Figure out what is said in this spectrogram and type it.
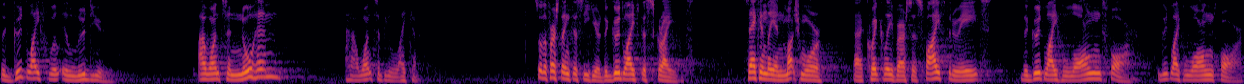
the good life will elude you. I want to know Him, and I want to be like Him. So, the first thing to see here, the good life described. Secondly, and much more uh, quickly, verses 5 through 8, the good life longed for. The good life longed for.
